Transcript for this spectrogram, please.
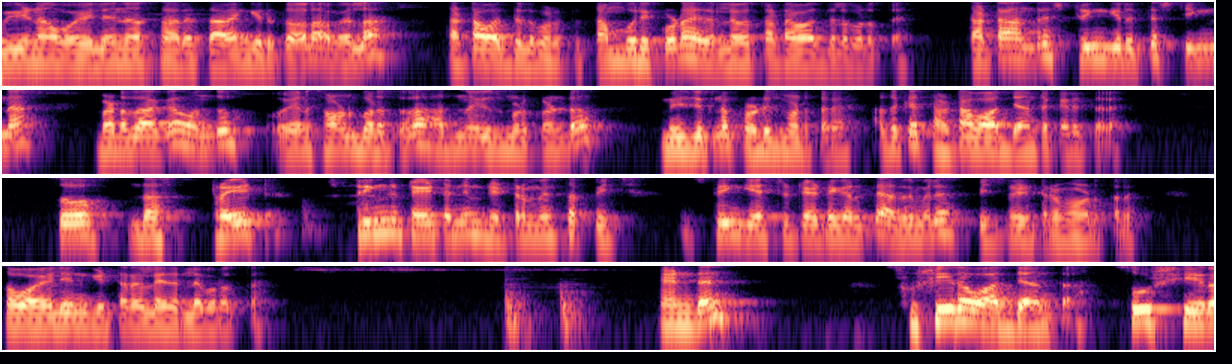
ವೀಣಾ, ವಯೋಲಿನ್, ಸಾರ ಸಾರಂಗಿ ಇರ್ತಾವಲ್ಲ, ಅವೆಲ್ಲ ತಟವಾದ್ಯದಲ್ಲಿ ಬರುತ್ತೆ. ತಂಬೂರಿ ಕೂಡ ಇದರಲ್ಲಿ ತಟವಾದ್ಯದಲ್ಲಿ ಬರುತ್ತೆ. ತಟ ಅಂದರೆ ಸ್ಟ್ರಿಂಗ್ ಇರುತ್ತೆ. ಸ್ಟ್ರಿಂಗ್ನ ಬಡದಾಗ ಒಂದು ಏನು ಸೌಂಡ್ ಬರುತ್ತಲ್ಲ ಅದನ್ನ ಯೂಸ್ ಮಾಡಿಕೊಂಡು ಮ್ಯೂಸಿಕ್ನ ಪ್ರೊಡ್ಯೂಸ್ ಮಾಡ್ತಾರೆ. ಅದಕ್ಕೆ ತಟವಾದ್ಯ ಅಂತ ಕರೀತಾರೆ. So the straight string tightening determines the pitch string ಎಷ್ಟು ಟೈಟ್ ಅದ್ರ ಮೇಲೆ ಪಿಚ್ನ ಡಿಟರ್ಮಿನ್ ಮಾಡ್ತಾರೆ. ಸೊ ವಯಲಿನ್ ಗಿಟಾರ್ ಎಲ್ಲ ಇದರಲ್ಲೇ ಬರುತ್ತೆ. ಆ್ಯಂಡ್ ದೆನ್ ಸುಶೀರ ವಾದ್ಯ ಅಂತ. ಸುಶೀರ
